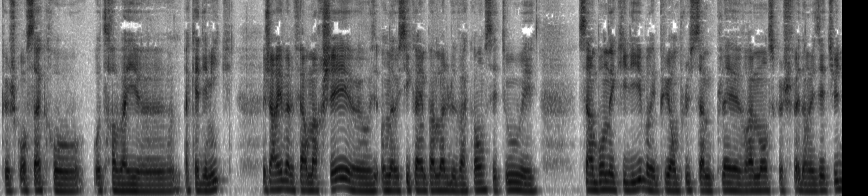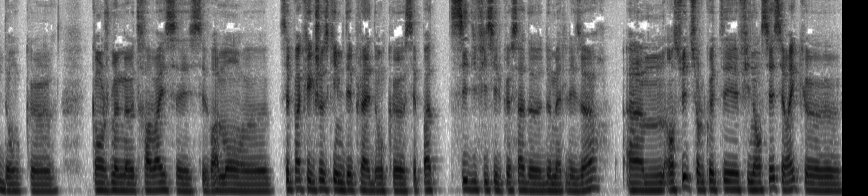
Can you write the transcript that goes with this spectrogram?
que je consacre au, au travail euh, académique. J'arrive à le faire marcher. Euh, on a aussi quand même pas mal de vacances et tout, et c'est un bon équilibre. Et puis en plus, ça me plaît vraiment ce que je fais dans les études, donc euh, quand je me mets au travail, c'est c'est vraiment c'est pas quelque chose qui me déplaît, donc c'est pas si difficile que ça de, de mettre les heures. ensuite, sur le côté financier, c'est vrai que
